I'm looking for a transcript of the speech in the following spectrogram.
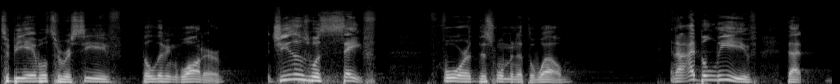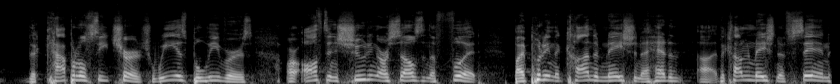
to be able to receive the living water. Jesus was safe for this woman at the well. And I believe that the capital C church, we as believers are often shooting ourselves in the foot by putting the condemnation ahead of uh, the condemnation of sin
